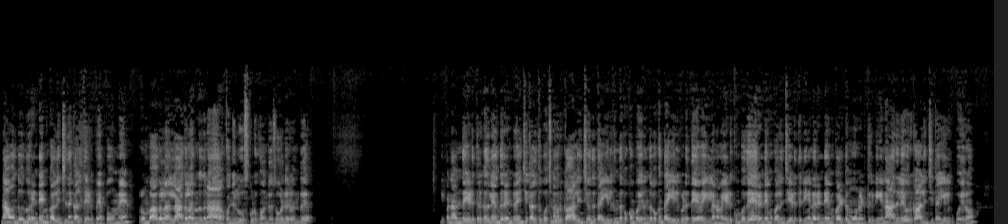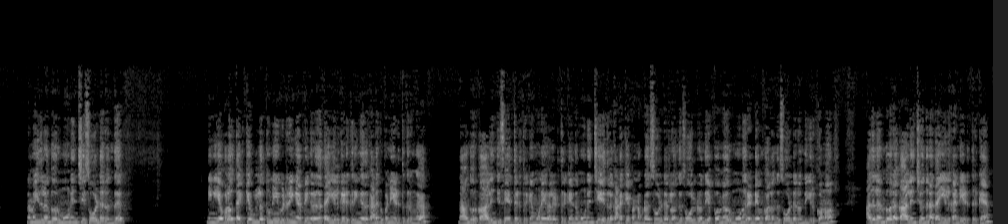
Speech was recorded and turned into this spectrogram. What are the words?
நான் வந்து வந்து ஒரு ரெண்டே முக்கால் இன்ச்சு தான் கழுத்து எடுப்பேன் எப்போவுமே. ரொம்ப அகலம் இல்லை. அகலம் இருந்ததுன்னா கொஞ்சம் லூஸ் கொடுக்கும் இந்த ஷோல்டர் வந்து. இப்போ நான் இந்த எடுத்துருக்கிறதுலே வந்து ரெண்டரை இன்ச்சு கழுத்து போச்சுன்னா ஒரு கால் இன்ச்சு வந்து தையலுக்கு இந்த பக்கம் போயிடும் இந்த பக்கம் தையலுக்கு விட தேவையில்லை. நம்ம எடுக்கும்போதே ரெண்டே முக்கால் இன்ச்சு எடுத்துட்டிங்கன்னா ரெண்டே முக்கால் மூணு எடுத்துக்கிட்டிங்கன்னா அதிலே ஒரு கால் இன்ச்சு தையலுக்கு போயிடும் நம்ம இதில் வந்து ஒரு மூணு இன்ச்சு ஷோல்டர் வந்து நீங்கள் எவ்வளோ தைக்க உள்ள துணி விடுறீங்க அப்படிங்கிறத தையலுக்கு எடுக்கிறீங்க அதை கணக்கு பண்ணி எடுத்துக்கிறோங்க. நான் வந்து ஒரு கால் இஞ்சி சேர்த்து எடுத்திருக்கேன் மூணே கால் எடுத்திருக்கேன். இந்த மூணு இஞ்சி இதில் கணக்கே பண்ணக்கூடாது ஷோல்டரில் வந்து. ஷோல்டர் வந்து எப்போவுமே ஒரு மூணு ரெண்டே முக்கால் வந்து ஷோல்டர் வந்து இருக்கணும். அதுலேருந்து ஒரு கால் இன்ச்சு வந்து நான் தையலுக்காண்டி எடுத்திருக்கேன்.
